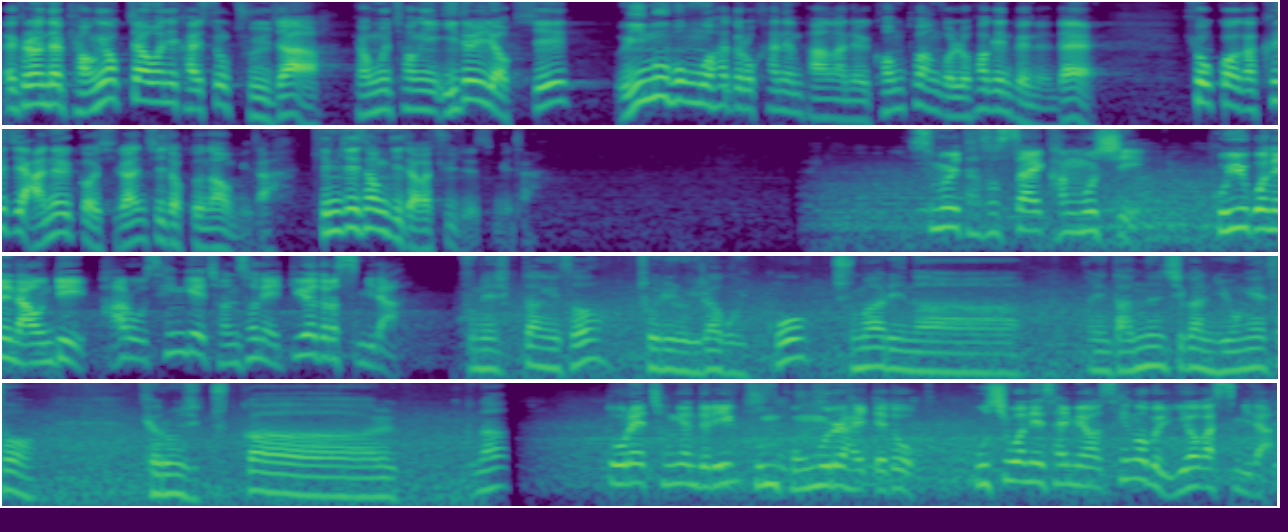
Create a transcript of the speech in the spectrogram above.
그런데 병역 자원이 갈수록 줄자 병무청이 이들 역시 의무 복무하도록 하는 방안을 검토한 걸로 확인됐는데 효과가 크지 않을 것이란 지적도 나옵니다. 김지성 기자가 취재했습니다. 25살 강모 씨. 보육원에 나온 뒤 바로 생계 전선에 뛰어들었습니다. 군내 식당에서 조리로 일하고 있고 주말이나 아니 남는 시간 이용해서 결혼식 축가나 또래 청년들이 군 복무를 할 때도 고시원에 살며 생업을 이어갔습니다.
